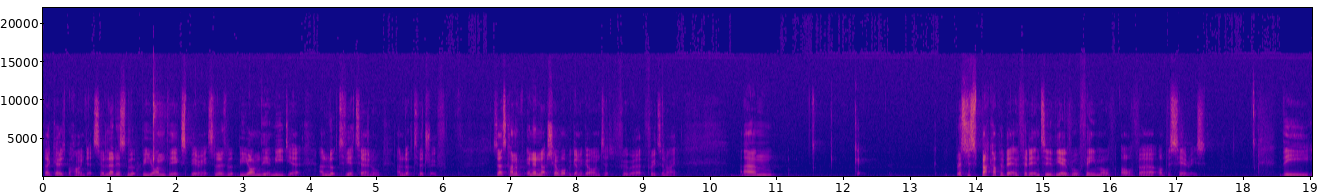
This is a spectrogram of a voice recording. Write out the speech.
that goes behind it. So let us look beyond the experience, let us look beyond the immediate and look to the eternal and look to the truth. So that's kind of, in a nutshell, what we're going to go on to through, uh, through tonight. Um, let's just back up a bit and fit it into the overall theme of, of, uh, of the series. The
